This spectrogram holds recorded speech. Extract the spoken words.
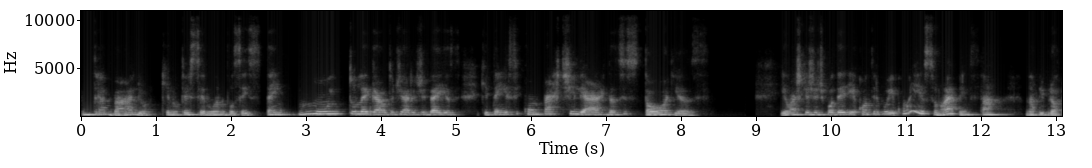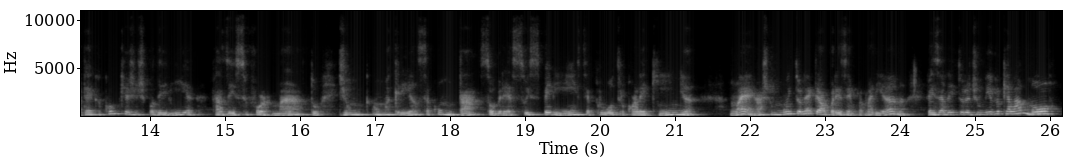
um trabalho que no terceiro ano vocês têm, muito legal do Diário de Ideias, que tem esse compartilhar das histórias. Eu acho que a gente poderia contribuir com isso, não é? Pensar na biblioteca, como que a gente poderia fazer esse formato de um- uma criança contar sobre a sua experiência para o outro coleguinha, não é? Acho muito legal. Por exemplo, a Mariana fez a leitura de um livro que ela amou.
